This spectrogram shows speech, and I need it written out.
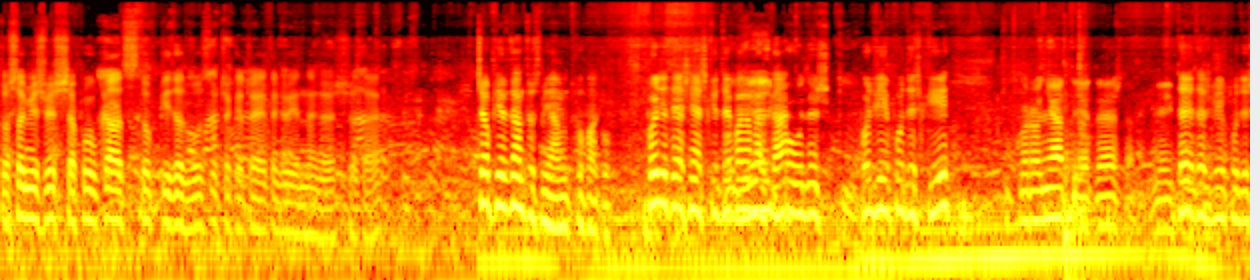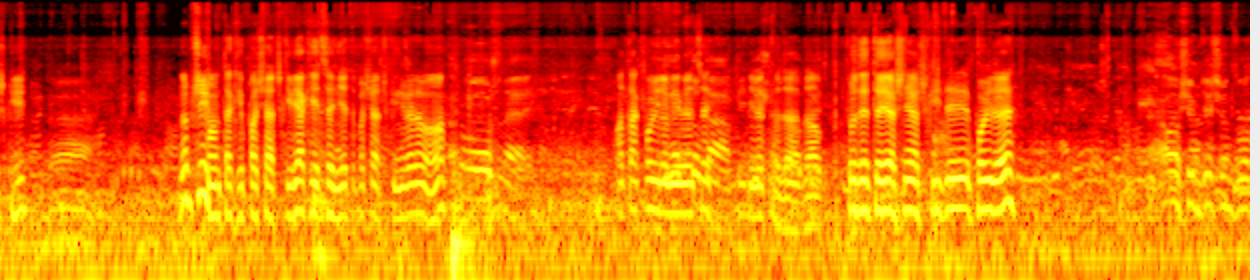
To są już wyższa półka od stópki do 200. Czekaj, czekaj, tego jednego jeszcze, tak? Czy opierdantus miałem od chłopaków? Po ile te jaśniaczki tutaj pana Marka? pół dyszki. Po dwie pół dyszki. Koroniaty ja też tam. Dwie i pół. Te też dwie pół dyszki. No przyjdź. Mam takie pasiaczki. W jakiej cenie te pasiaczki? Nie wiadomo. Różne. A tak po ile mniej więcej? da? Ile to da? No. Tutaj te jaśniaczki, ty po ile? 80 zł,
